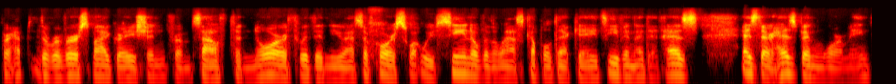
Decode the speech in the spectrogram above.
perhaps the reverse migration from south to north within the U.S. Of course, what we've seen over the last couple of decades, even that it has, as there has been warming,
